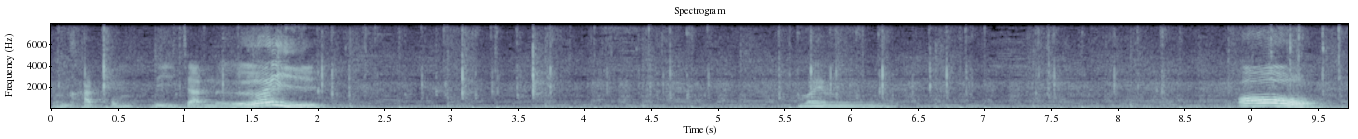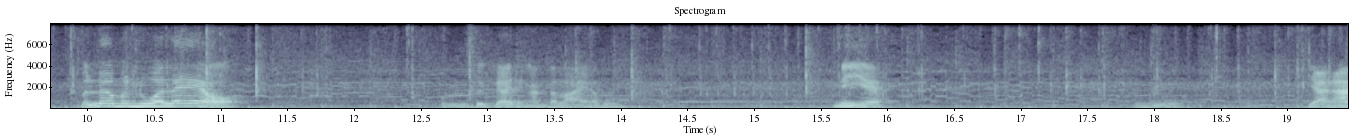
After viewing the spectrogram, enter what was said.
มันขัดผมดีจัดเลย ไม่มันโอ้ มันเริ่มมันนัวแล้ว ผมรู้สึกได้ถึงอันตรายครับผม นี่ไงโอ้โหอย่านะ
